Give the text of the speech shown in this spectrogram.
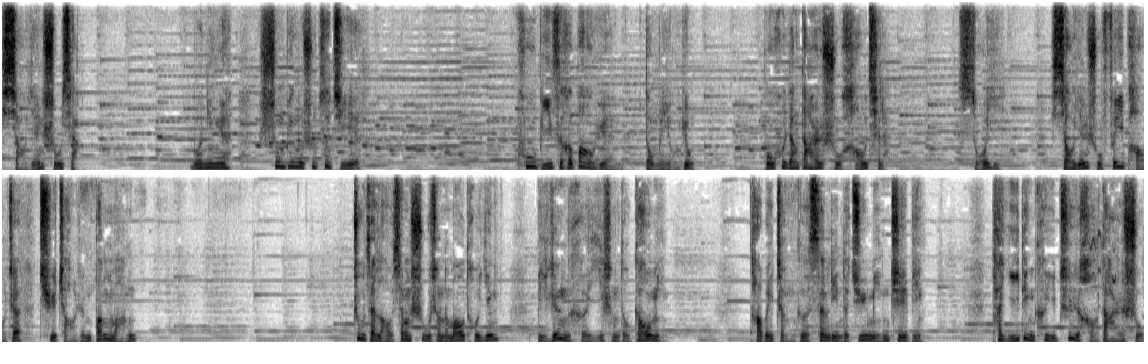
小鼹鼠想：我宁愿生病的是自己。哭鼻子和抱怨都没有用，不会让大耳鼠好起来。所以，小鼹鼠飞跑着去找人帮忙。住在老橡树上的猫头鹰，比任何医生都高明。他为整个森林的居民治病，他一定可以治好大耳鼠。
